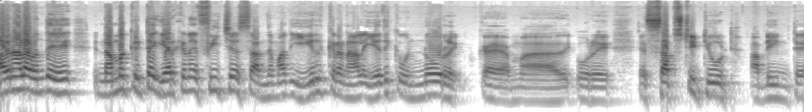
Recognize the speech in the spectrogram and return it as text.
அதனால் வந்து நம்மக்கிட்ட ஏற்கனவே ஃபீச்சர்ஸ் அந்த மாதிரி இருக்கிறனால எதுக்கு இன்னொரு ஒரு சப்ஸ்டிடியூட் அப்படின்ட்டு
